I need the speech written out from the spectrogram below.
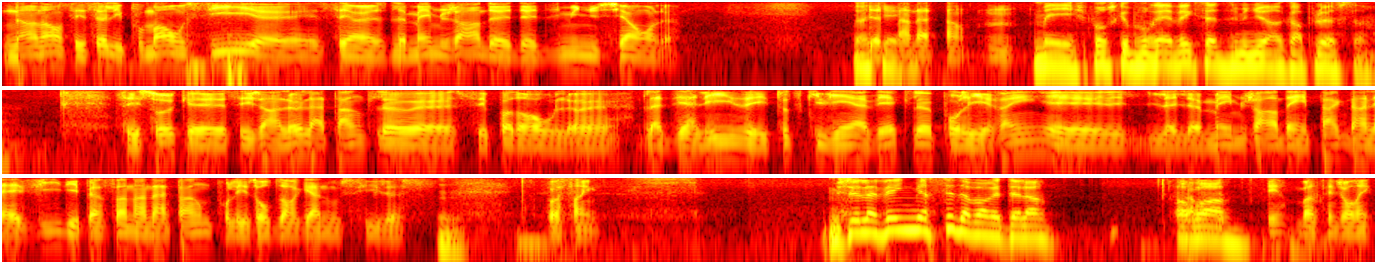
Non, non, c'est ça. Les poumons aussi, euh, c'est le même genre de, diminution, là. De temps d'attente. Hmm. Mais je pense que vous rêvez que ça diminue encore plus, là c'est sûr que ces gens-là, l'attente, là, euh, c'est pas drôle. La dialyse et tout ce qui vient avec là, pour les reins, et le, même genre d'impact dans la vie des personnes en attente pour les autres organes aussi. Là. C'est hmm. pas simple. Monsieur Lavigne, merci d'avoir été là. Au revoir. Bonne fin de journée.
